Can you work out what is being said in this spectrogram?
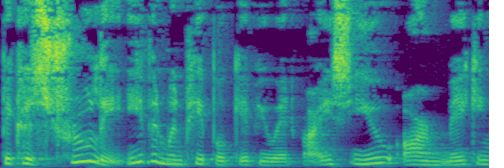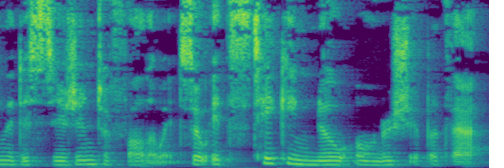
Because truly, even when people give you advice, you are making the decision to follow it. So it's taking no ownership of that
